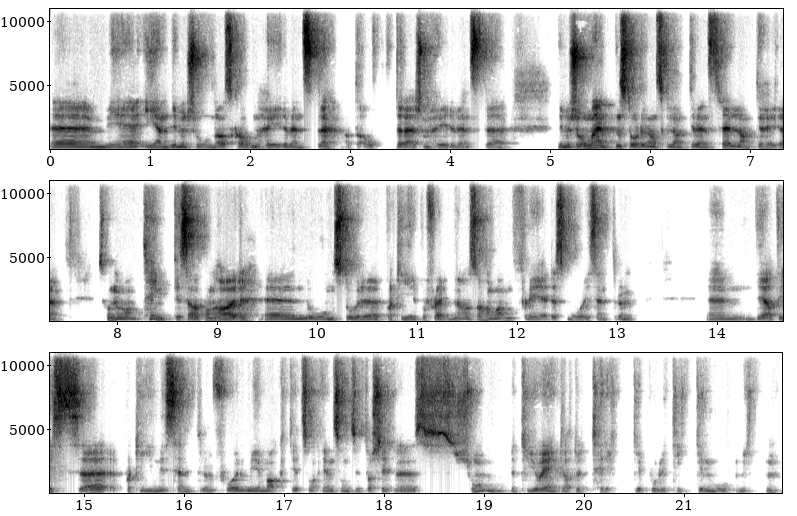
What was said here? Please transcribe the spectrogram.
eh, med én dimensjon, la oss kalle den høyre-venstre. At alt dreier seg om høyre-venstre-dimensjonen. Enten står det ganske langt til venstre eller langt til høyre. Så kan man tenke seg at man har eh, noen store partier på fløyene, og så har man flere små i sentrum. Eh, det at disse partiene i sentrum får mye makt i, så, i en sånn situasjon, betyr jo egentlig at du trekker politikken mot midten.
